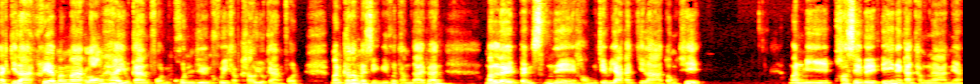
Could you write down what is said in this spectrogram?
นักกีฬาเครียดมากๆ ร้องไห้อยู่กลางฝน คุณยืนคุยกับเขาอยู่กลางฝน มันก็ต้องเป็นสิ่งที่คุณทำได้เพราะฉะนั้น มันเลยเป็นเสน่ห์ของจิตวิทยาการกีฬาตรงที่ มันมี possibility ในการทำงานเนี่ย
